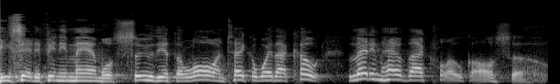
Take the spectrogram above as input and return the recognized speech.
he said, If any man will sue thee at the law and take away thy coat, let him have thy cloak also.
